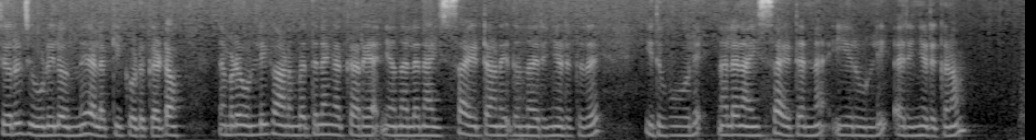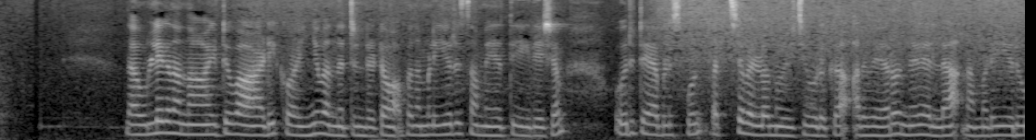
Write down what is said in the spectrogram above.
ചെറു ചൂടിലൊന്ന് ഇളക്കി കൊടുക്കുക കേട്ടോ നമ്മുടെ ഉള്ളി കാണുമ്പോൾ തന്നെ നിങ്ങൾക്ക് അറിയാം ഞാൻ നല്ല നൈസായിട്ടാണ് ഇതൊന്ന് അരിഞ്ഞെടുത്തത്. ഇതുപോലെ നല്ല നൈസായിട്ട് തന്നെ ഈ ഒരു ഉള്ളി അരിഞ്ഞെടുക്കണം. ഉള്ളിയൊക്കെ നന്നായിട്ട് വാടി കുഴഞ്ഞു വന്നിട്ടുണ്ട് കേട്ടോ അപ്പോൾ നമ്മൾ ഈ ഒരു സമയത്ത് ഏകദേശം ഒരു ടേബിൾ സ്പൂൺ പച്ചവെള്ളം ഒന്ന് ഒഴിച്ചു കൊടുക്കുക. അത് വേറെ ഒന്നിനല്ല നമ്മുടെ ഈ ഒരു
